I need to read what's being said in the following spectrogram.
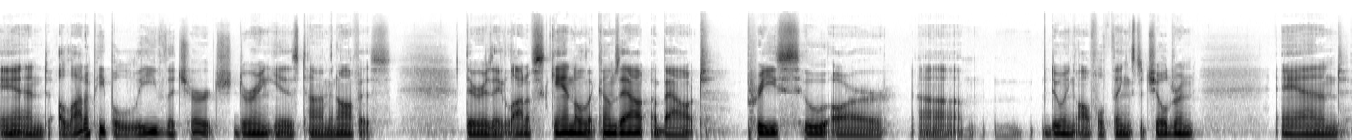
And a lot of people leave the church during his time in office. There is a lot of scandal that comes out about priests who are um, doing awful things to children. And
